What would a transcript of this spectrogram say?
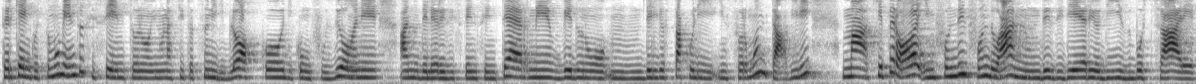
perché in questo momento si sentono in una situazione di blocco, di confusione, hanno delle resistenze interne, vedono mh, degli ostacoli insormontabili ma che però in fondo in fondo hanno un desiderio di sbocciare,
